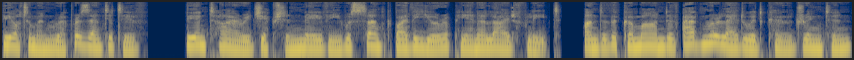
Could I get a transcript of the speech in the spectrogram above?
the Ottoman representative, the entire Egyptian navy was sunk by the European Allied fleet, under the command of Admiral Edward Codrington,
